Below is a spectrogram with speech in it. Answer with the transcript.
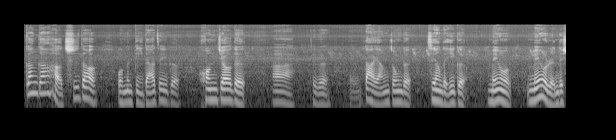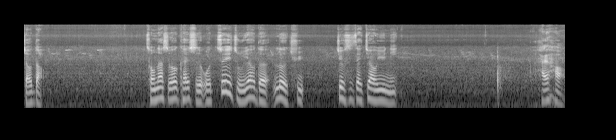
刚刚好吃到我们抵达这个荒郊的啊，这个大洋中的这样的一个没有没有人的小岛。从那时候开始，我最主要的乐趣就是在教育你。还好，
